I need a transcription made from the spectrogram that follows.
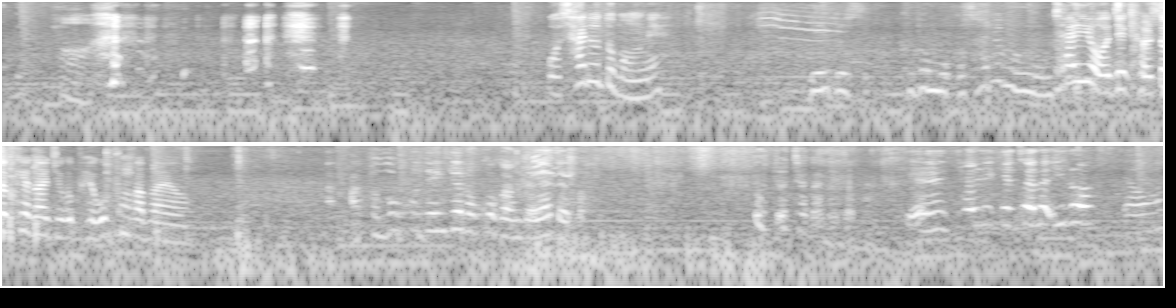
먹었네. 어. 어, 사료도 먹네. 얘도 그거 먹고 사료 먹는데. 찰리 어제 결석해가지고 배고픈가 봐요. 아, 아까 먹고 남겨놓고 간 거야 저거. 또 쫓아가는 거 봐. 예, 찰리 괜찮아. 이리 와. 나와.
